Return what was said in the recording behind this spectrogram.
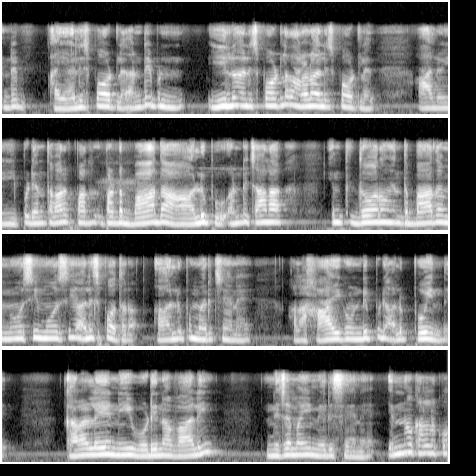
అంటే అవి అలిసిపోవట్లేదు. అంటే ఇప్పుడు వీళ్ళు అలిసిపోవట్లేదు అలలు అలిసిపోవట్లేదు. వాళ్ళు ఇప్పుడు ఇంతవరకు పడ్డ బాధ ఆ అలుపు. అంటే చాలా ఇంత దూరం ఇంత బాధ మోసి మోసి అలిసిపోతారు. ఆ అలుపు మరిచేనే అలా హాయిగా ఉండి ఇప్పుడు అలుపు పోయింది. కలలే నీ ఒడిన వాలి నిజమై మెరిసేనే. ఎన్నో కళ్ళకు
